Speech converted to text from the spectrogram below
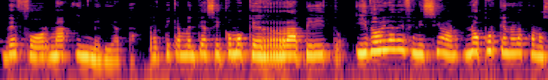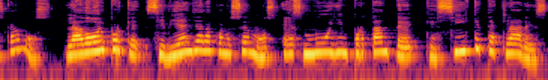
de forma inmediata, prácticamente así como que rapidito. Y doy la definición no porque no la conozcamos, la doy porque si bien ya la conocemos, es muy importante que sí que te aclares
